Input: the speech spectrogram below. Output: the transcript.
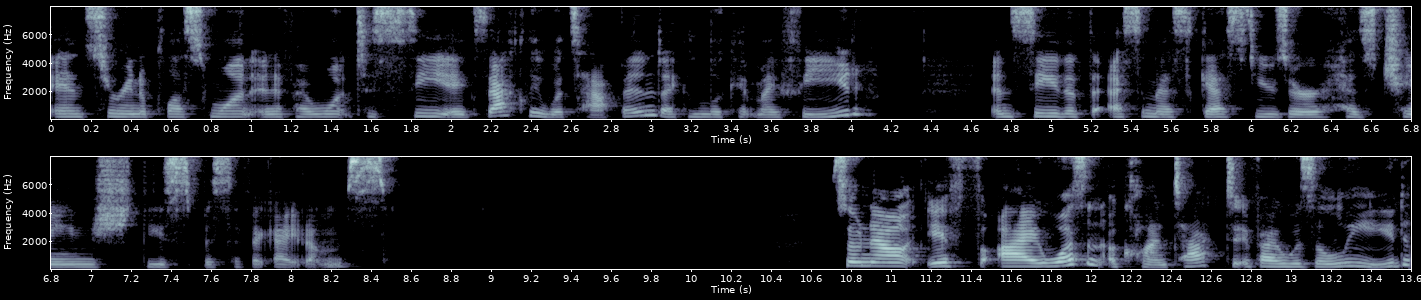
and Serena plus one. And if I want to see exactly what's happened, I can look at my feed and see that the SMS guest user has changed these specific items. So now if I wasn't a contact, if I was a lead,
